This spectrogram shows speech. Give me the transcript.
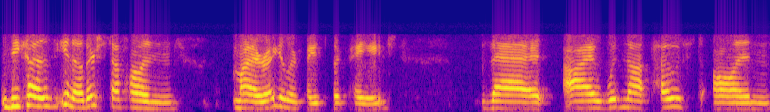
because, you know, there's stuff on my regular Facebook page that I would not post on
